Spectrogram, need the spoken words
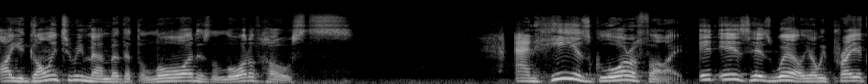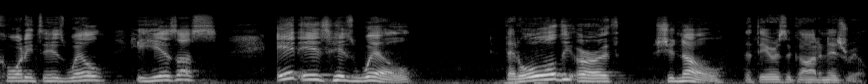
are you going to remember that the Lord is the Lord of hosts and he is glorified? It is his will. You know, we pray according to his will, he hears us. It is his will that all the earth should know that there is a God in Israel.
